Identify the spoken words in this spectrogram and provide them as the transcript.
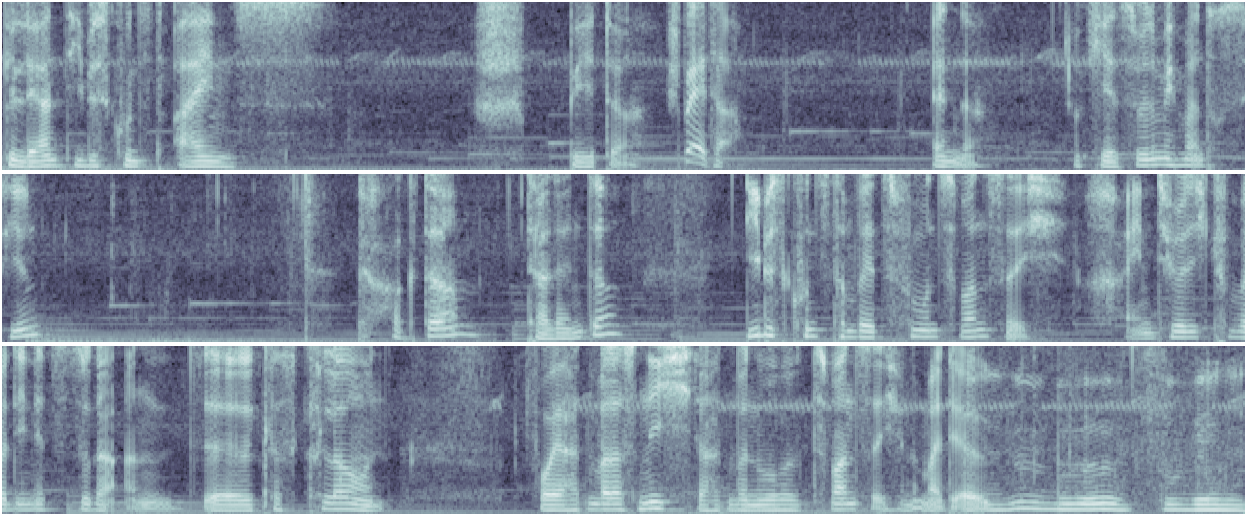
Gelernt Diebeskunst 1. Später. Später. Ende. Okay, jetzt würde mich mal interessieren. Charakter, Talente. Diebeskunst haben wir jetzt 25. Rein theoretisch können wir den jetzt sogar an äh, Klasse klauen. Vorher hatten wir das nicht, da hatten wir nur 20 und dann meinte er, "Äh, zu wenig.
